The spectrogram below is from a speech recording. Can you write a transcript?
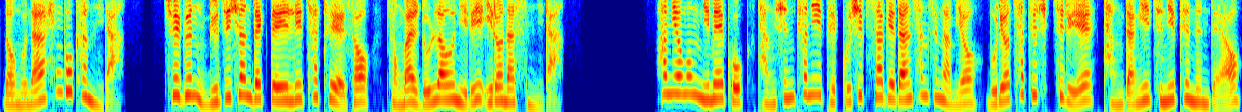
너무나 행복합니다. 최근 뮤지션 백데일리 차트에서 정말 놀라운 일이 일어났습니다. 황영웅님의 곡 당신 편이 194계단 상승하며 무려 차트 17위에 당당히 진입했는데요.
